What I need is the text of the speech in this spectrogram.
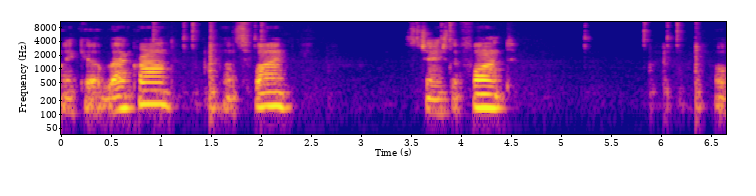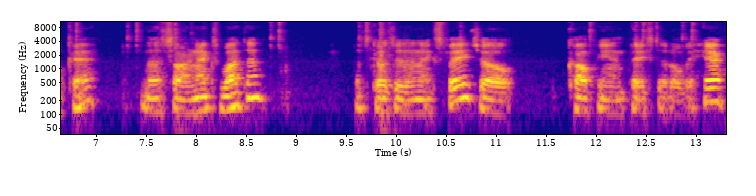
make a background. That's fine. Let's change the font. Okay that's our next button Let's go to the next page. I'll copy and paste it over here.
